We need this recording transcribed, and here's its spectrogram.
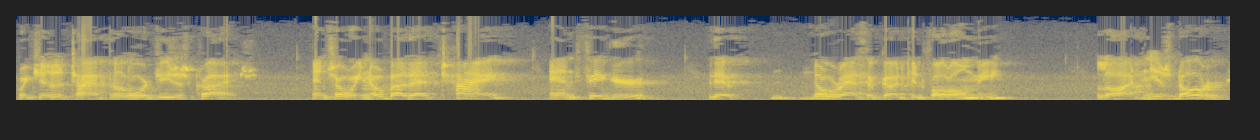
which is a type of the Lord Jesus Christ. And so we know by that type and figure that no wrath of God can fall on me. Lot and his daughters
